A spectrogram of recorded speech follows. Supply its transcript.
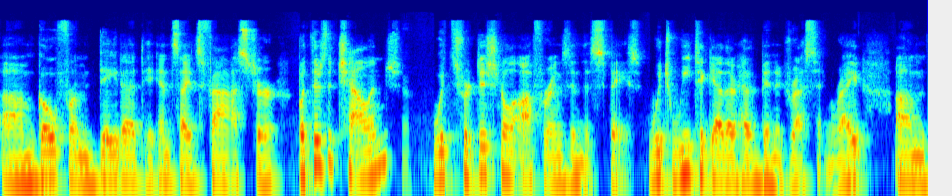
um, go from data to insights faster. But there's a challenge. Yeah with traditional offerings in this space, which we together have been addressing, right? Um,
